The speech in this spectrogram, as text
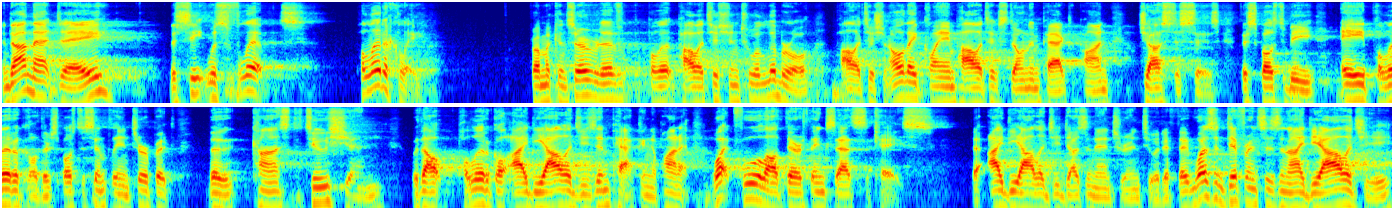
And on that day, the seat was flipped politically from a conservative politician to a liberal politician. Oh, they claim politics don't impact upon justices. They're supposed to be apolitical. They're supposed to simply interpret the Constitution without political ideologies impacting upon it. What fool out there thinks that's the case? That ideology doesn't enter into it. If there wasn't differences in ideology,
